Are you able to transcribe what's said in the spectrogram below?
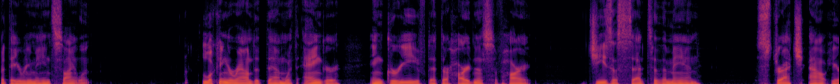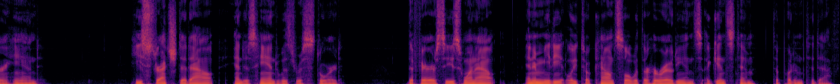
But they remained silent. Looking around at them with anger and grieved at their hardness of heart, Jesus said to the man, Stretch out your hand. He stretched it out, and his hand was restored. The Pharisees went out and immediately took counsel with the Herodians against him to put him to death.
